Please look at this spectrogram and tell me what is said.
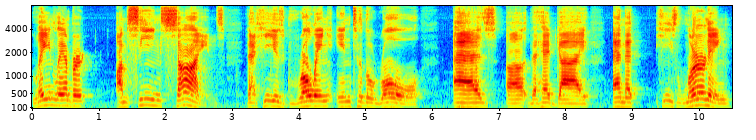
Lane Lambert, I'm seeing signs that he is growing into the role as uh, the head guy and that he's learning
